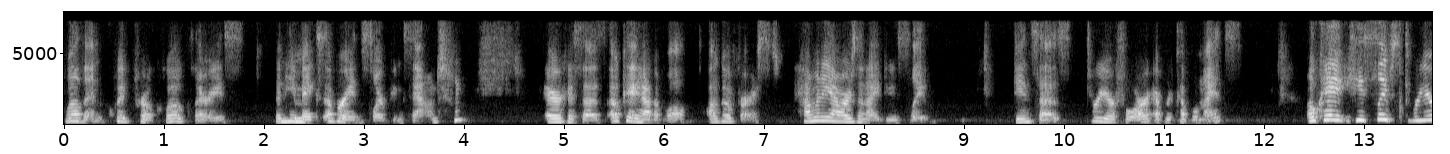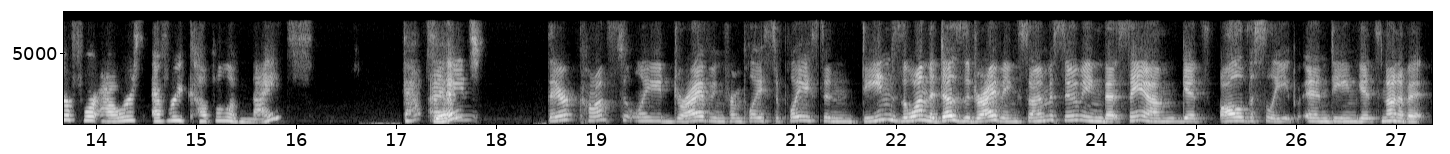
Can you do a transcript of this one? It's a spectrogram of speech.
Well then, quid pro quo, Clarice. Then he makes a brain slurping sound. Erica says, Okay, Hannibal, I'll go first. How many hours a night do you sleep? Dean says, Three or four every couple nights. Okay, he sleeps three or four hours every couple of nights? That's I it? mean, they're constantly driving from place to place, and Dean's the one that does the driving, so I'm assuming that Sam gets all the sleep and Dean gets none of it.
